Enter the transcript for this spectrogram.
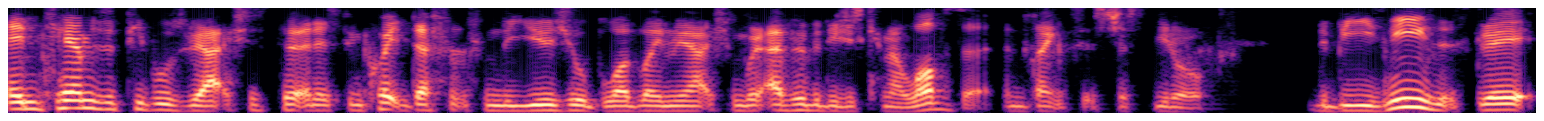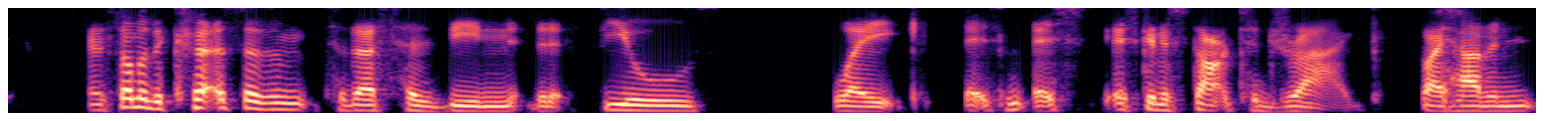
in terms of people's reactions to it, and it's been quite different from the usual Bloodline reaction, where everybody just kind of loves it and thinks it's just you know the bee's knees and it's great. And some of the criticism to this has been that it feels like it's it's it's going to start to drag by having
